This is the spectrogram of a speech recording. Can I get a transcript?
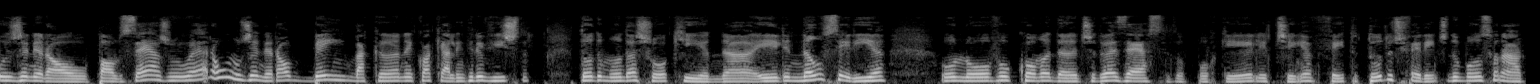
o general Paulo Sérgio era um general bem bacana e com aquela entrevista todo mundo achou que na, ele não seria o novo comandante do exército, porque ele tinha feito tudo diferente do Bolsonaro.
